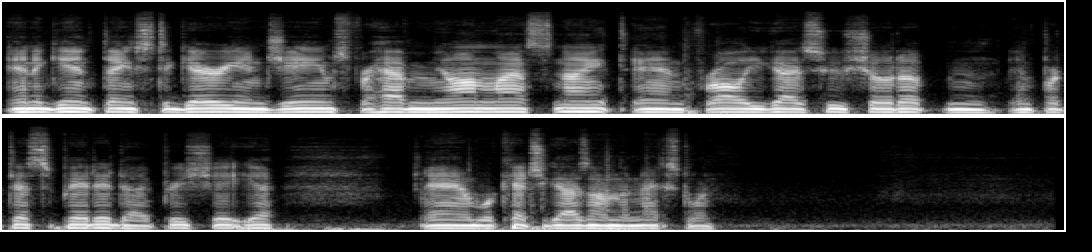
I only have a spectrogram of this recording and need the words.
And again, thanks to Gary and James for having me on last night and for all you guys who showed up and, and participated. I appreciate you. And we'll catch you guys on the next one.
